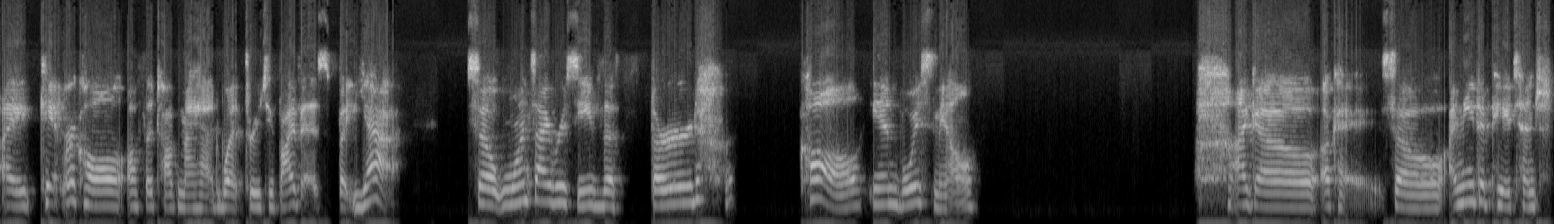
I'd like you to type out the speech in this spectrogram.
I can't recall off the top of my head what 325 is, but yeah. So once I received the third call in voicemail, I go, okay, so I need to pay attention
